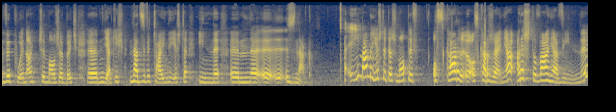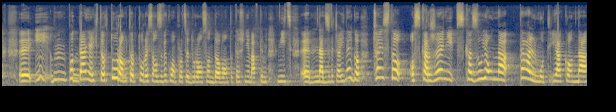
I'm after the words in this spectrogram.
wypłynąć, czy może być jakiś nadzwyczajny, jeszcze inny y, y, znak. I mamy jeszcze też motyw oskar oskarżenia, aresztowania winnych i mm, poddania ich torturom. Tortury są zwykłą procedurą sądową, to też nie ma w tym nic nadzwyczajnego. Często oskarżeni wskazują na Talmud jako na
